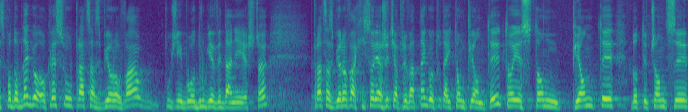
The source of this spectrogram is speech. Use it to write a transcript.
Z podobnego okresu praca zbiorowa, później było drugie wydanie jeszcze, Praca zbiorowa Historia życia prywatnego, tutaj tom piąty, to jest tom piąty dotyczący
